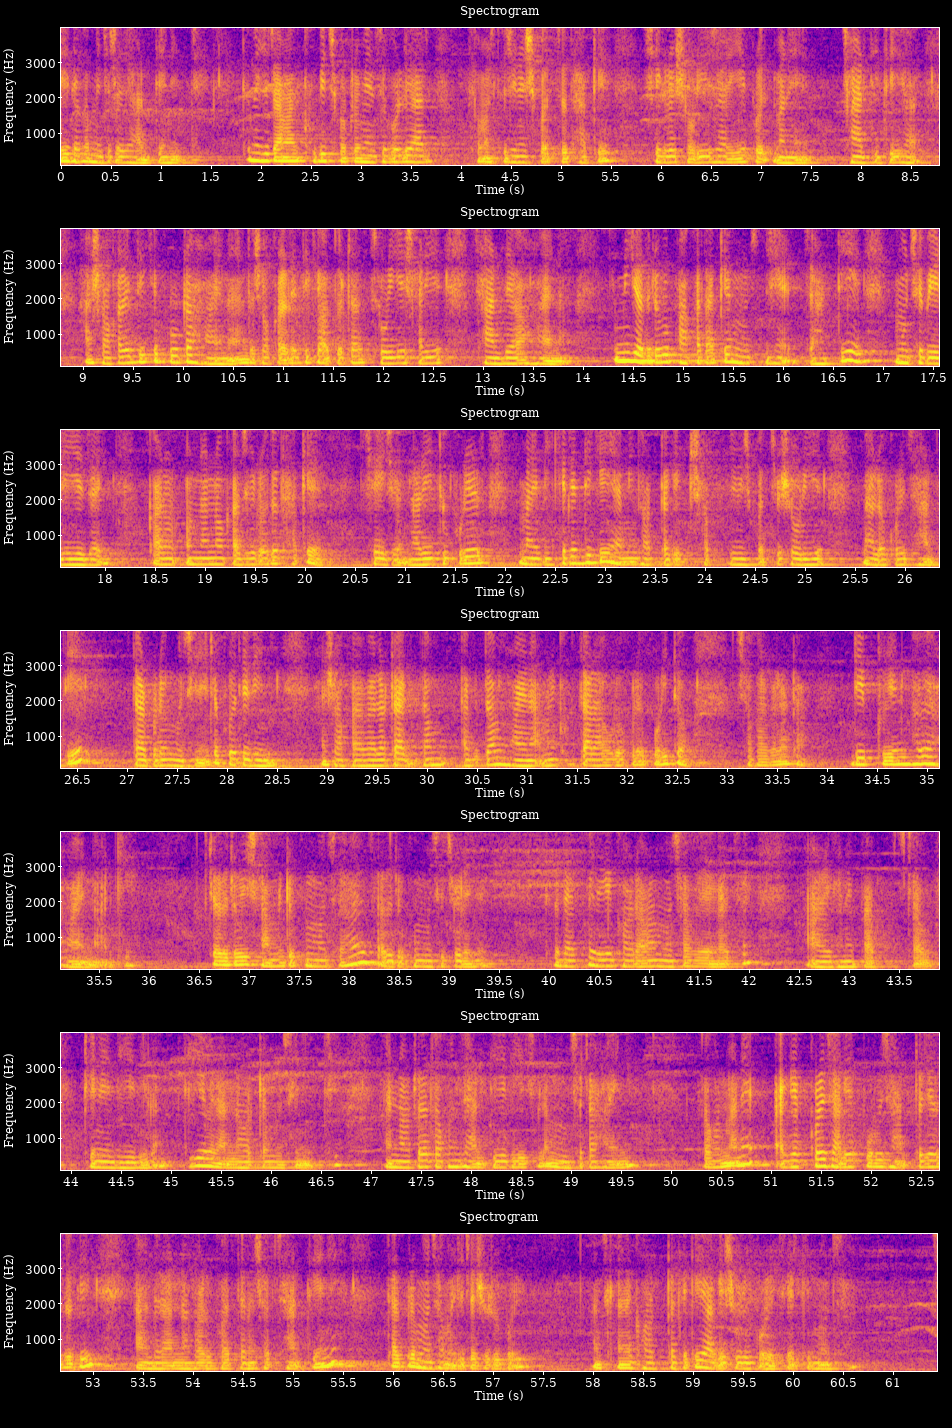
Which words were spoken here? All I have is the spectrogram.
এই দেখো মেঝেটা ঝাড় দিয়ে নিচ্ছি। তো মেঝেটা আমার খুবই ছোটো মেঝে বলে আর সমস্ত জিনিসপত্র থাকে, সেগুলো সরিয়ে সারিয়ে মানে ছাড় দিতেই হয়। আর সকালের দিকে পুরোটা হয় না, তো সকালের দিকে অতটা সরিয়ে সারিয়ে ছাড় দেওয়া হয় না। এমনি যতটুকু ফাঁকা থাকে ঝাড় দিয়ে মুছে বেরিয়ে যাই। কারণ অন্যান্য কাজগুলো তো থাকে, সেই জন্য। আর এই দুপুরের মানে বিকেলের দিকেই আমি ঘরটাকে একটু সব জিনিসপত্র সরিয়ে ভালো করে ঝাড় দিয়ে তারপরে মুছে নিই। এটা প্রতিদিন মানে সকালবেলাটা একদম একদম হয় না। মানে খুব তাড়াহুড়ো করে করি তো সকালবেলাটা। ডিপ ক্লিনভাবে হয় না আর কি। যতটুকু সামনেটুকু মোছা হয়, ততটুকু মুছে চলে যায়। তো দেখো এদিকে ঘর আমার মোছা হয়ে গেছে। আর এখানে পাপোচটাও টেনে দিয়ে দিলাম। দিয়ে এবার রান্নাঘরটা মুছে নিচ্ছি। রান্নাঘরটা তখন ঝাঁট দিয়ে দিয়েছিলাম, মোছাটা হয়নি। তখন মানে এক এক করে আগে পুরো ঝাঁটটা যেহেতু দিই, আমাদের রান্নাঘর, ঘর দানা সব ঝাঁট দিয়ে নিই, তারপরে মোছামুছিটা শুরু করি। আজকে আমাদের ঘরটা থেকেই আগে শুরু করেছি আর কি মোছা।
